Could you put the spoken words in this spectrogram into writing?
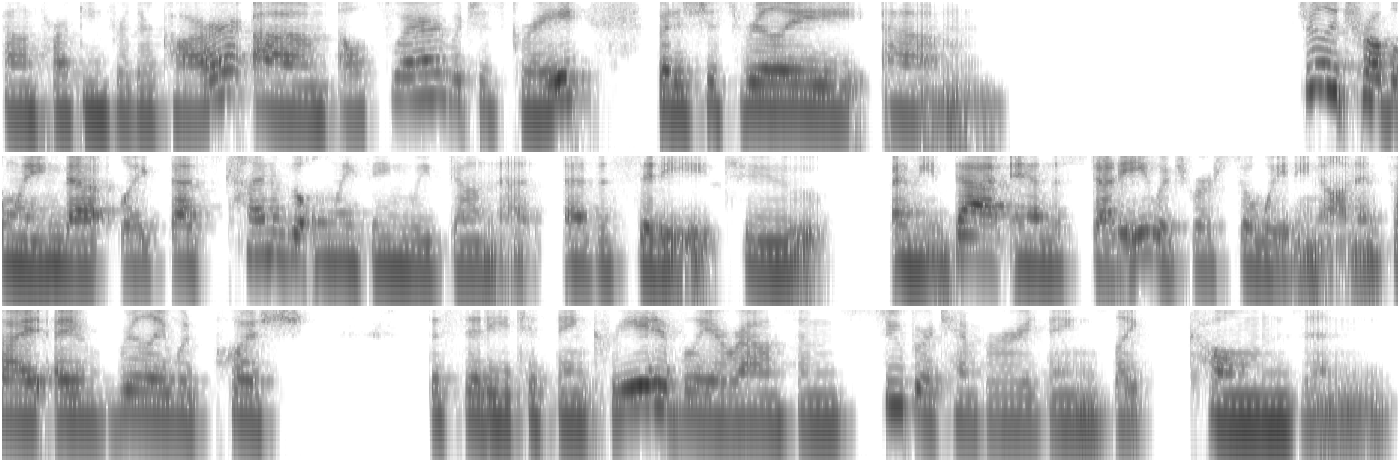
found parking for their car um, elsewhere, which is great. But it's just really, um, it's really troubling that like that's kind of the only thing we've done at, as a city to I mean, that and the study, which we're still waiting on. And so I, I really would push the city to think creatively around some super temporary things like cones and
